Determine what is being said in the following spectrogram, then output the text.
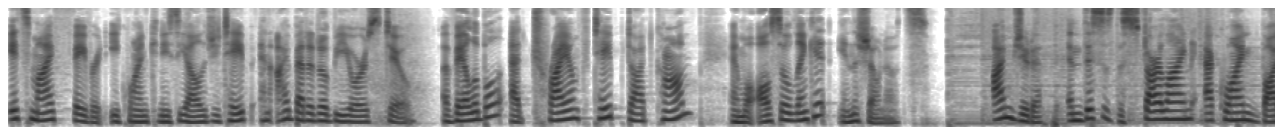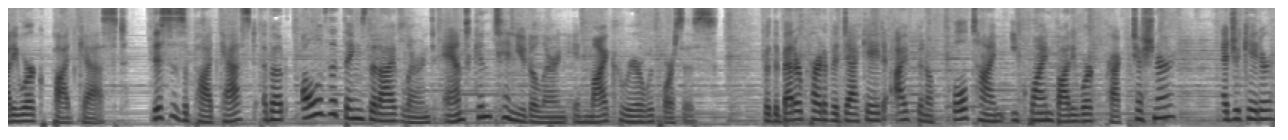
It's my favorite equine kinesiology tape, and I bet it'll be yours too. Available at triumphtape.com, and we'll also link it in the show notes. I'm Judith, and this is the Starline Equine Bodywork Podcast. This is a podcast about all of the things that I've learned and continue to learn in my career with horses. For the better part of a decade, I've been a full time equine bodywork practitioner, educator,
